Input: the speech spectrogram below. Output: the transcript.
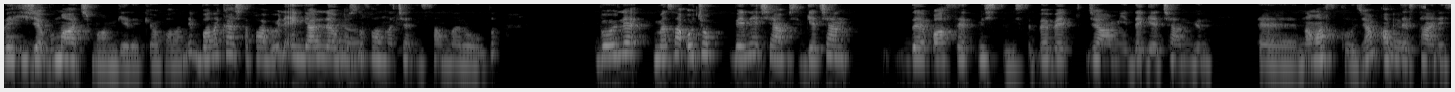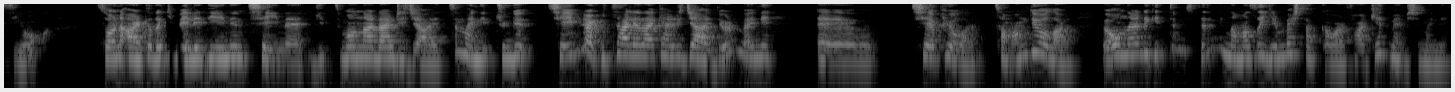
Ve hicabımı açmam gerekiyor falan diye. Bana kaç defa böyle engelli lavabosunu falan açan insanlar oldu. Böyle mesela o çok beni şey yapmıştı. Geçen de bahsetmiştim işte Bebek Camii'de geçen gün e, namaz kılacağım. Abdesthanesi yok. Sonra arkadaki belediyenin şeyine gittim. Onlardan rica ettim. Hani çünkü şey biliyorum İtalya'dayken rica ediyorum ve hani e, şey yapıyorlar. Tamam diyorlar. Ve onlara da gittim. Dedim ki namaza 25 dakika var. Fark etmemişim hani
